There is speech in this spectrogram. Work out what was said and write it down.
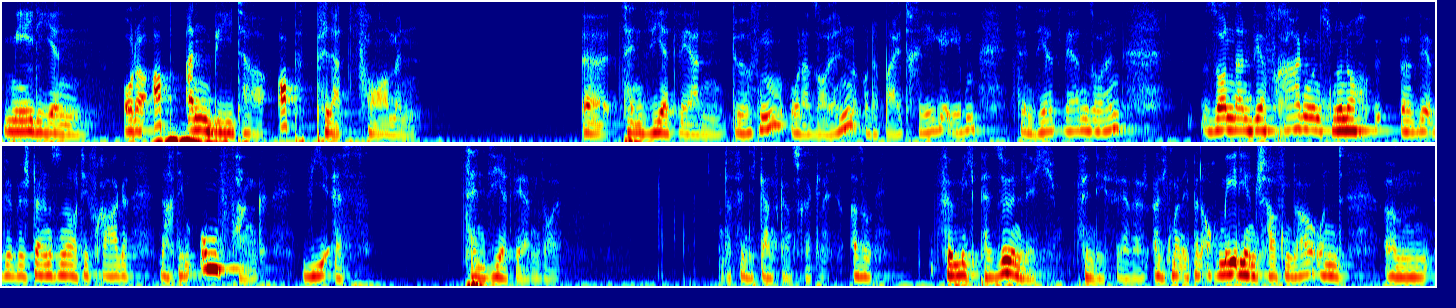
Medien oder ob Anbieter, ob Plattformen äh, zensiert werden dürfen oder sollen oder Beiträge eben zensiert werden sollen, sondern wir fragen uns nur noch, äh, wir, wir stellen uns nur noch die Frage nach dem Umfang, wie es zensiert werden soll. Und das finde ich ganz, ganz schrecklich. Also für mich persönlich finde ich sehr, sehr. Also ich meine, ich bin auch Medienschaffender und ähm,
